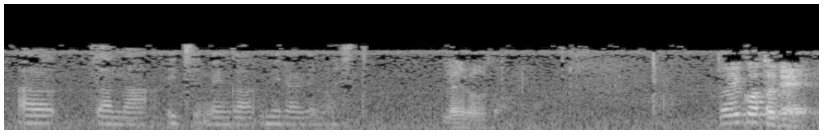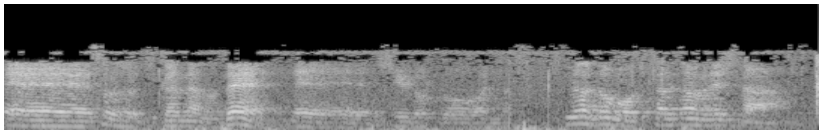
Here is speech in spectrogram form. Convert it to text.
新たな一面が見られましたなるほど。ということで、えーそろそろ時間なので、えー収録を終わります。皆さんどうもお疲れ様でした。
